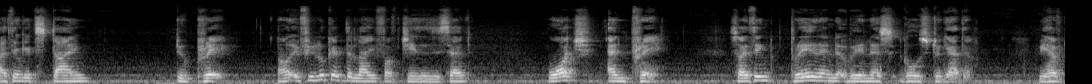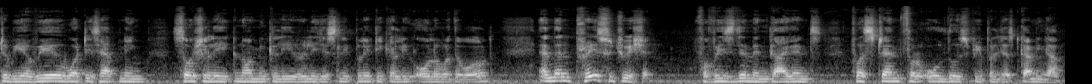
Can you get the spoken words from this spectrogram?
I think it's time to pray. Now, if you look at the life of Jesus, he said, watch and pray. So I think prayer and awareness goes together. We have to be aware what is happening socially, economically, religiously, politically all over the world, and then pray situation for wisdom and guidance, for strength for all those people just coming up.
